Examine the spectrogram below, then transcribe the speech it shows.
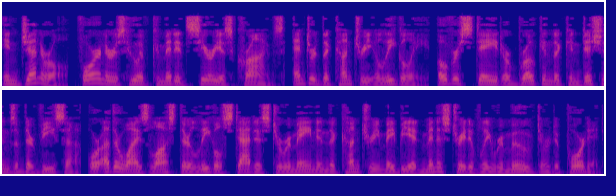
In general, foreigners who have committed serious crimes, entered the country illegally, overstayed or broken the conditions of their visa, or otherwise lost their legal status to remain in the country may be administratively removed or deported.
